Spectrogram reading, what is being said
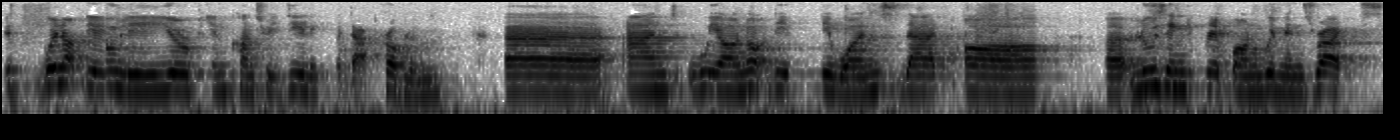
it, we're not the only European country dealing with that problem. Uh, and we are not the only ones that are uh, losing the grip on women's rights.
